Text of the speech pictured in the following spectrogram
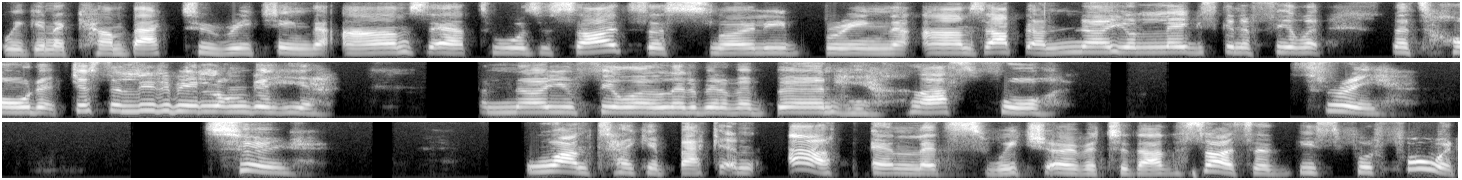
we're gonna come back to reaching the arms out towards the side. So slowly bring the arms up. I know your leg's gonna feel it. Let's hold it just a little bit longer here. I know you feel a little bit of a burn here. Last four, three, two, one, take it back and up, and let's switch over to the other side. So this foot forward,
